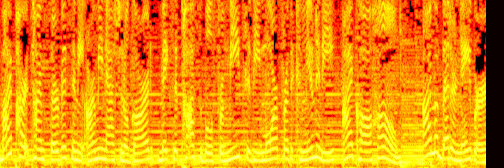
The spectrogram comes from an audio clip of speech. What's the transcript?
My part-time service in the Army National Guard makes it possible for me to be more for the community I call home. I'm a better neighbor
